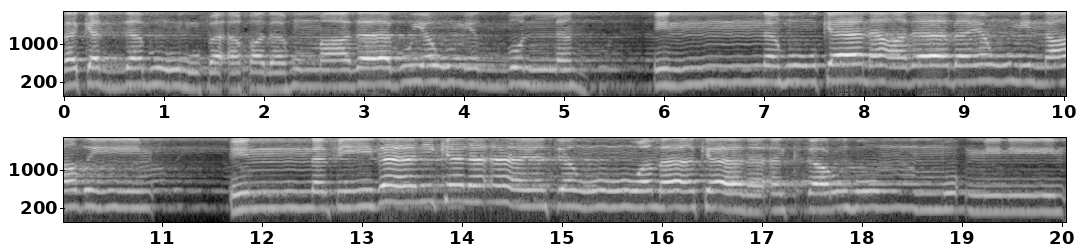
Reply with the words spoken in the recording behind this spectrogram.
فكذبوه فأخذهم عذاب يوم الظلة. إنه كان عذاب يوم عظيم. إن في ذلك لآية وما كان أكثرهم مؤمنين.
